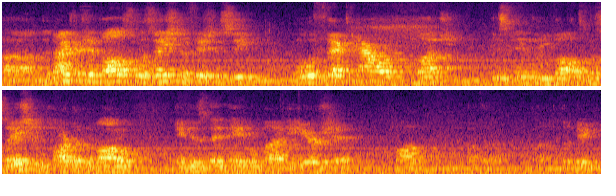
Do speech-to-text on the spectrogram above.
Uh, The nitrogen volatilization efficiency will affect how much is in the volatilization part of the model and is then handled by the airshed model of the, of the big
